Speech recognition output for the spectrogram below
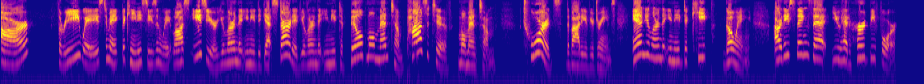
are Three ways to make bikini season weight loss easier. You learn that you need to get started. You learn that you need to build momentum, positive momentum, towards the body of your dreams. And you learn that you need to keep going. Are these things that you had heard before?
